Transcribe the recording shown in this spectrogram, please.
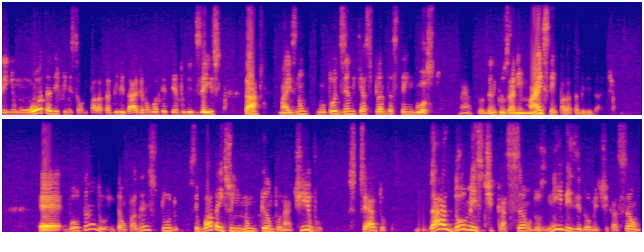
tem uma outra definição de palatabilidade, eu não vou ter tempo de dizer isso, tá? Mas não estou dizendo que as plantas têm gosto, né? Estou dizendo que os animais têm palatabilidade. É, voltando, então, fazendo estudo, você bota isso em um campo nativo, certo? Da domesticação, dos níveis de domesticação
